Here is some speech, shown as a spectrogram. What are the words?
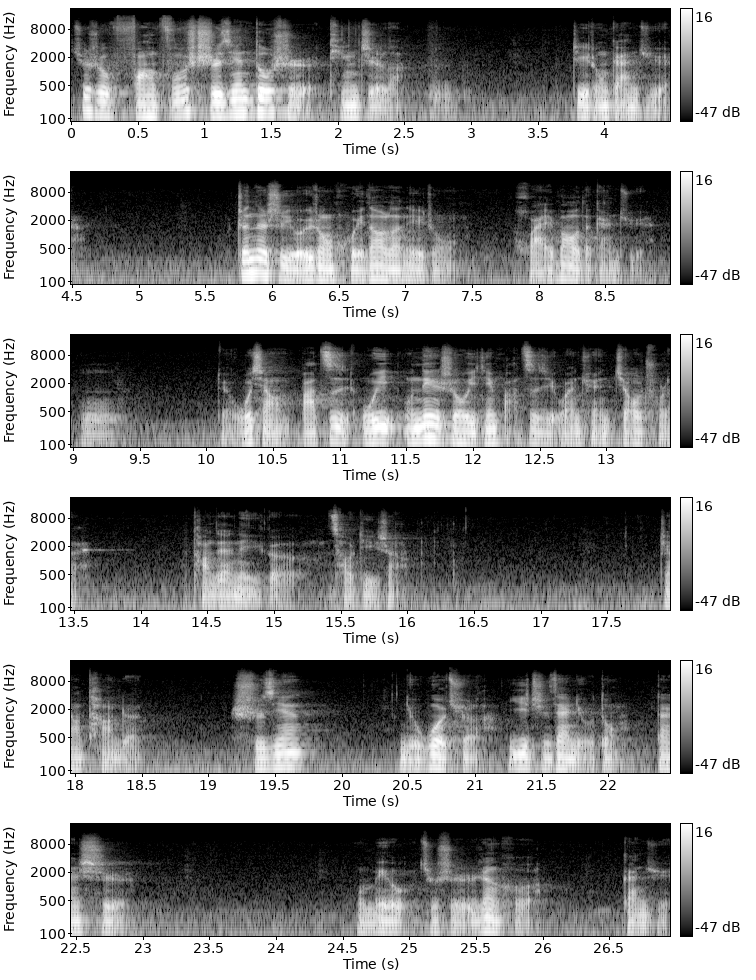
就是仿佛时间都是停止了，这种感觉，真的是有一种回到了那种怀抱的感觉。嗯，对，我想把自己，我我那个时候已经把自己完全交出来，躺在那个草地上，这样躺着，时间流过去了，一直在流动，但是我没有就是任何感觉。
